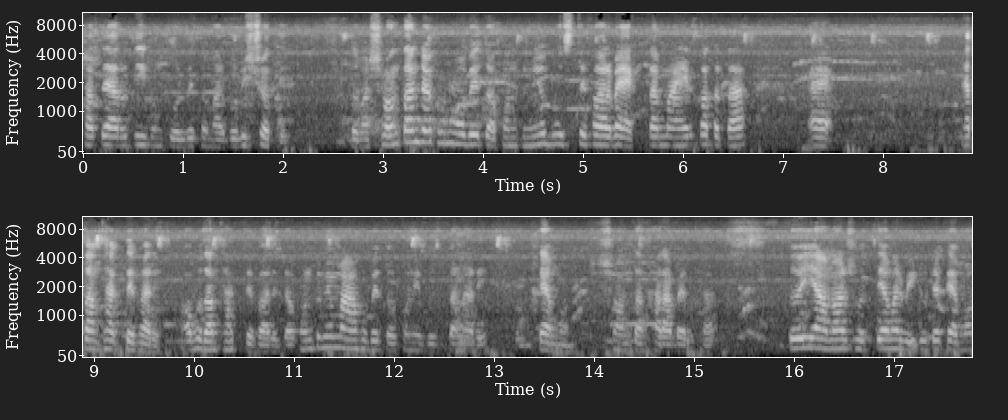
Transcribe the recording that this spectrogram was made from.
সাথে আরও দ্বিগুণ করবে তোমার ভবিষ্যতে। তোমার সন্তান যখন হবে তখন তুমিও বুঝতে পারবে একটা মায়ের কতটা আহ, এতান থাকতে পারে অবদান থাকতে পারে। যখন তুমি মা হবে তখনই বুঝতে নারী কেমন সন্তান হারা ব্যথা তো এই আমার সত্যি আমার ভিডিওটা কেমন,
